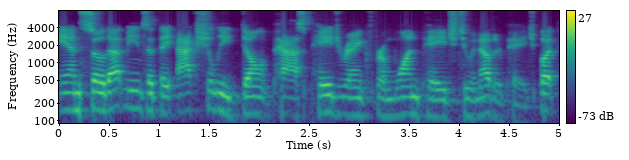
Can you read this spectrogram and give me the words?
And so that means that they actually don't pass PageRank from one page to another page. But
